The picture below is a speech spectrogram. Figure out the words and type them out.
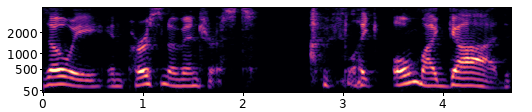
Zoe in Person of Interest. I was like, oh my god,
